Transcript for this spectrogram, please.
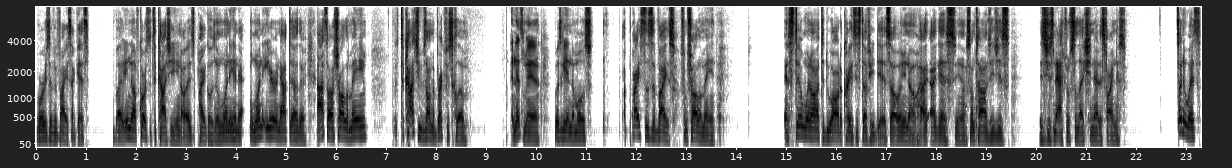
words of advice, I guess. But you know, of course, the Tekashi, you know, it probably goes in one ear, one ear and out the other. I saw Charlemagne. Tekashi was on the Breakfast Club, and this man was getting the most priceless advice from Charlemagne, and still went on to do all the crazy stuff he did. So you know, I, I guess you know sometimes he just it's just natural selection at its finest. So, anyways,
